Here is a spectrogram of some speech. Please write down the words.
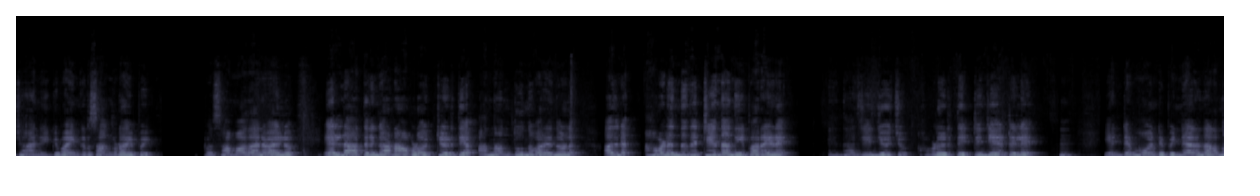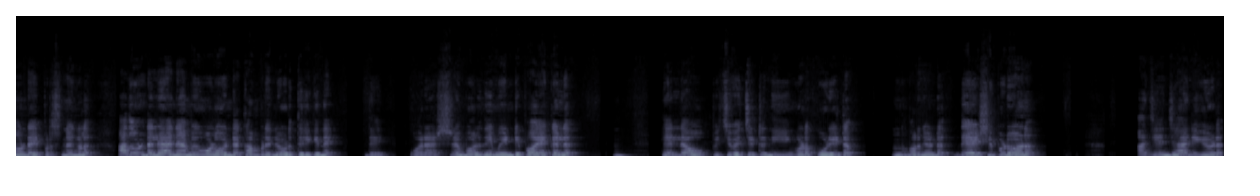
ജാനകിക്ക് ഭയങ്കര സങ്കടമായിപ്പോയി. ഇപ്പൊ സമാധാനമായല്ലോ. എല്ലാത്തിനും കാരണം അവൾ ഒറ്റ എടുത്തിയ ആ നന്ദു എന്ന് പറയുന്നവൾ. അതിന് അവൾ എന്ത് തെറ്റിയെന്നാ നീ പറയണേ? എന്ന് അജയൻ ചോദിച്ചു. അവൾ ഒരു തെറ്റും ചെയ്തിട്ടില്ലേ? എന്റെ മോന്റെ പിന്നാലെ നടന്നുകൊണ്ടായി പ്രശ്നങ്ങൾ അതുകൊണ്ടല്ലേ അനാമികമോളും എന്റെ കംപ്ലൈന്റ് കൊടുത്തിരിക്കുന്നേ. ദേ ഒരക്ഷരം പോലും നീ മിണ്ടി പോയേക്കല്ല്. എല്ലാം ഒപ്പിച്ചു വെച്ചിട്ട് നീയും കൂടെ കൂടിയിട്ട് എന്ന് പറഞ്ഞുകൊണ്ട് ദേഷ്യപ്പെടുവാണ്. അജയൻ ജാനകിയോട്.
